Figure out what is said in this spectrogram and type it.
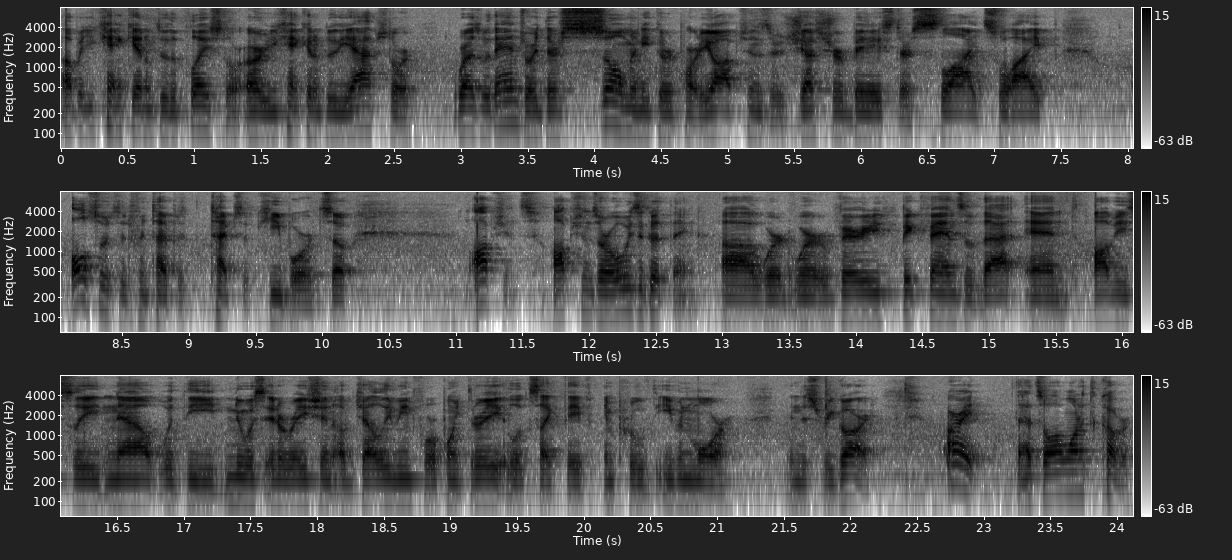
uh, but you can't get them through the Play Store, or you can't get them through the App Store. Whereas with Android, there's so many third-party options. There's gesture-based, there's slide, swipe, all sorts of different types of, types of keyboards. So options. Options are always a good thing. Uh, we're, we're very big fans of that, and obviously now with the newest iteration of Jelly Bean 4.3, it looks like they've improved even more in this regard. Alright, that's all I wanted to cover.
